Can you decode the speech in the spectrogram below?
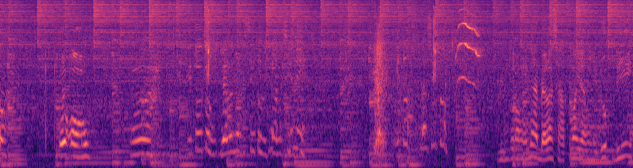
Oh, oh, oh. Eh, itu tuh, jalan ke situ, jalan sini. Itu, sebelah situ. Binturong ini adalah satwa yang hidup di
